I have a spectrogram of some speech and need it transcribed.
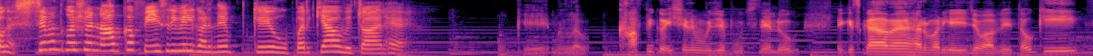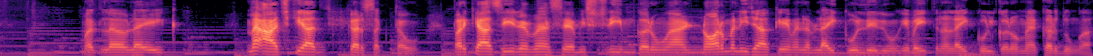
ओके सेवंथ क्वेश्चन आपका फेस रिवील करने के ऊपर क्या विचार है? ओके okay, मतलब काफ़ी क्वेश्चन मुझे पूछते हैं लोग लेकिन इसका मैं हर बार यही जवाब देता हूँ कि मतलब लाइक मैं आज की आज कर सकता हूँ। पर क्या सीन है? मैं ऐसे अभी स्ट्रीम करूँगा एंड नॉर्मली जाके मतलब लाइक गोल दे दूँगा कि भाई इतना लाइक गोल करो मैं कर दूँगा।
